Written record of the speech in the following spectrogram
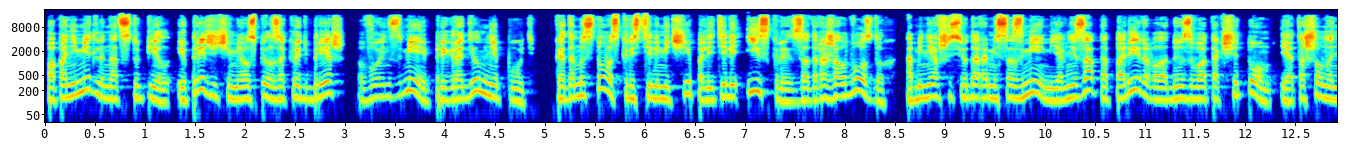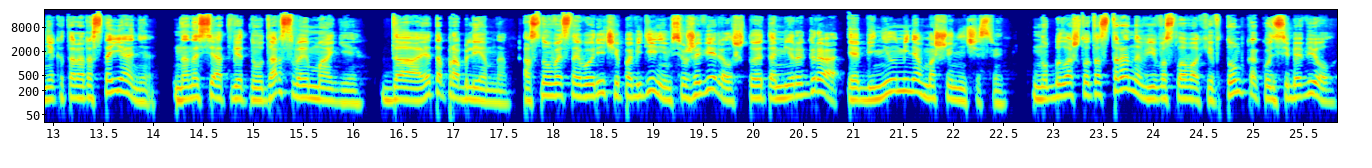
Папа немедленно отступил, и прежде чем я успел закрыть брешь, воин змеи преградил мне путь. Когда мы снова скрестили мечи, полетели искры, задрожал воздух. Обменявшись ударами со змеем, я внезапно парировал одну из его атак щитом и отошел на некоторое расстояние, нанося ответный удар своей магии. Да, это проблемно. Основываясь на его речи и поведением, все же верил, что это мир игра, и обвинил меня в мошенничестве. Но было что-то странное в его словах и в том, как он себя вел.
